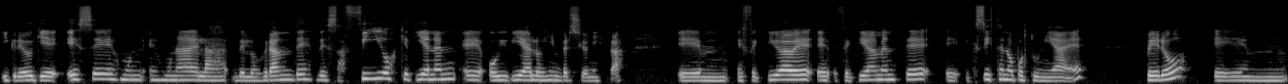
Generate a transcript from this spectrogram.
Y creo que ese es, un, es uno de, de los grandes desafíos que tienen eh, hoy día los inversionistas. Em, efectivamente, efectivamente eh, existen oportunidades, pero em,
